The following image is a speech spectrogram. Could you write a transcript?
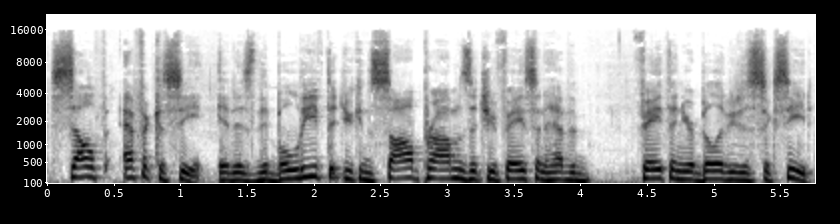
Self efficacy, it is the belief that you can solve problems that you face and have the faith in your ability to succeed.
